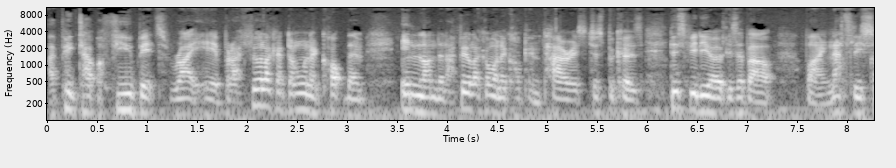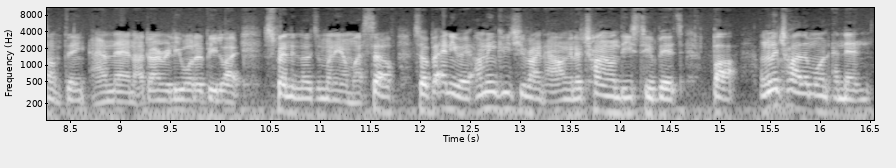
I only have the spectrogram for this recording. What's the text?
I picked out a few bits right here but I feel like I don't want to cop them in London I feel like I want to cop in Paris just because this video is about buying Natalie something and then I don't really want to be like spending loads of money on myself so but anyway I'm in Gucci right now I'm going to try on these two bits but I'm going to try them on and then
